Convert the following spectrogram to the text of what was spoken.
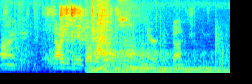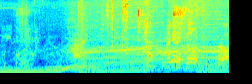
Alright. Now I just need the rockets when you're done. Alright. I got a gold pro.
